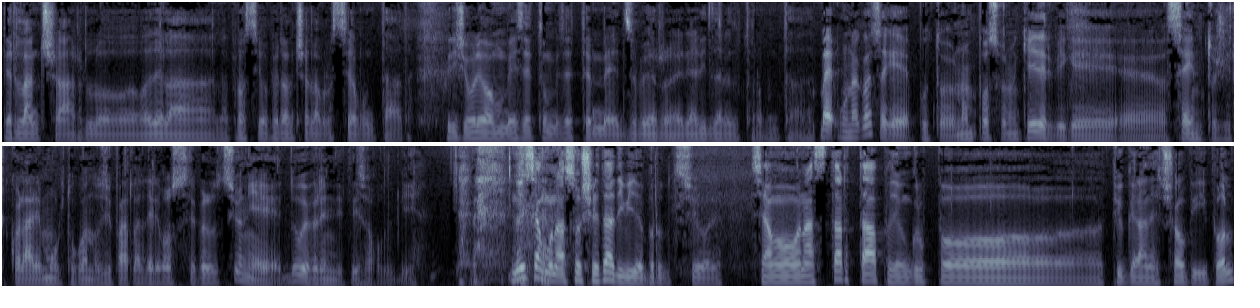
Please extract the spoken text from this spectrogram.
Per lanciarlo della, la prossima, per lanciare la prossima puntata. Quindi ci voleva un mesetto, un mesetto e mezzo per realizzare tutta una puntata. Beh, una cosa che appunto non posso non chiedervi, che eh, sento circolare molto quando si parla delle vostre produzioni, è dove prendete i soldi? Noi siamo una società di videoproduzione, siamo una start-up di un gruppo più grande, Ciao People,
